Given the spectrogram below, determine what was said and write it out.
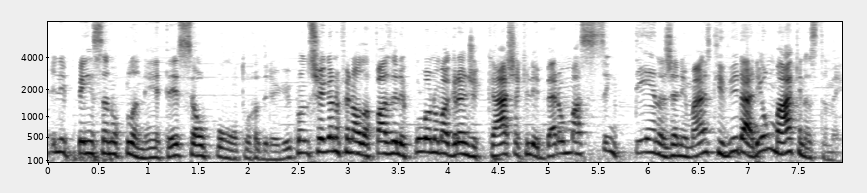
Ele pensa no planeta, esse é o ponto, Rodrigo. E quando chega no final da fase, ele pula numa grande caixa que libera umas centenas de animais que virariam máquinas também.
